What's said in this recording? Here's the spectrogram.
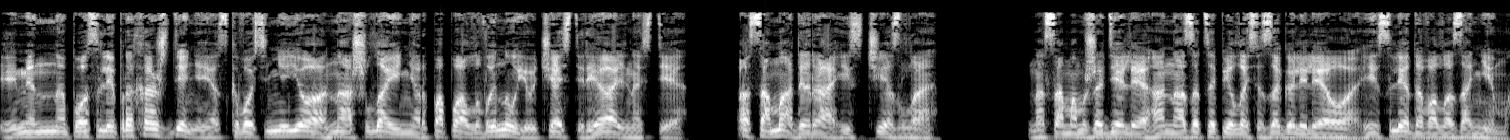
«Именно после прохождения сквозь нее наш лайнер попал в иную часть реальности, а сама дыра исчезла. На самом же деле она зацепилась за Галилео и следовала за ним».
